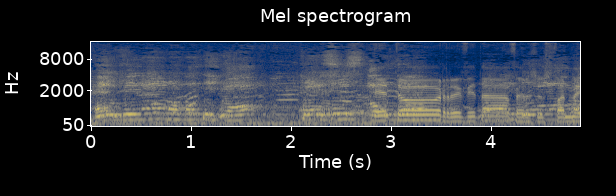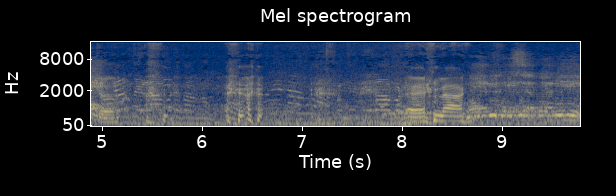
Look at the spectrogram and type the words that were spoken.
Elvina nomor 3 versus itu Revita versus Van Maker enak Mohon dipersiapkan dulu.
